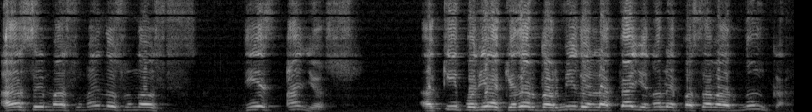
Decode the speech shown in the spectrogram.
hace más o menos unos 10 años. Aquí podía quedar dormido en la calle, no le pasaba nunca.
